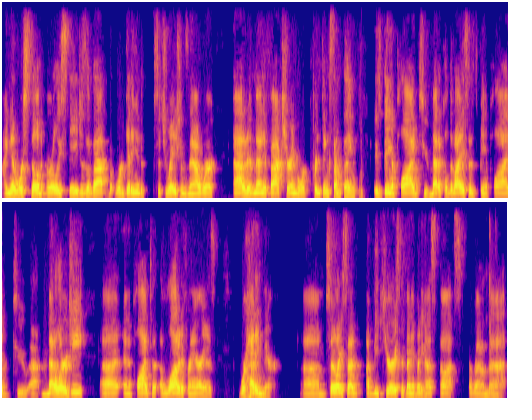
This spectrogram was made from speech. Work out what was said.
I know we're still in early stages of that, but we're getting into situations now where additive manufacturing or printing something is being applied to medical devices, it's being applied to uh, metallurgy, uh, and applied to a lot of different areas. We're heading there. Um, so like I said, I'd be curious if anybody has thoughts around that.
